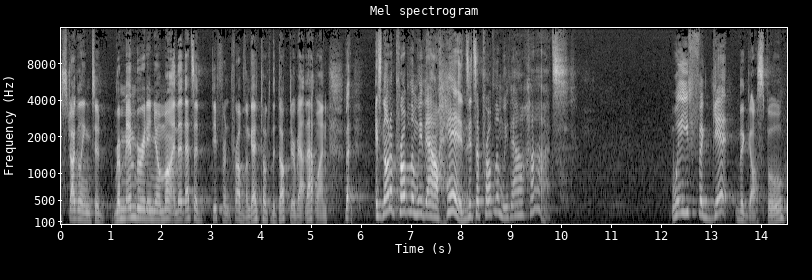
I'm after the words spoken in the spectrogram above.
struggling to remember it in your mind, that, that's a different problem. Go talk to the doctor about that one. But it's not a problem with our heads, it's a problem with our hearts. We forget the gospel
